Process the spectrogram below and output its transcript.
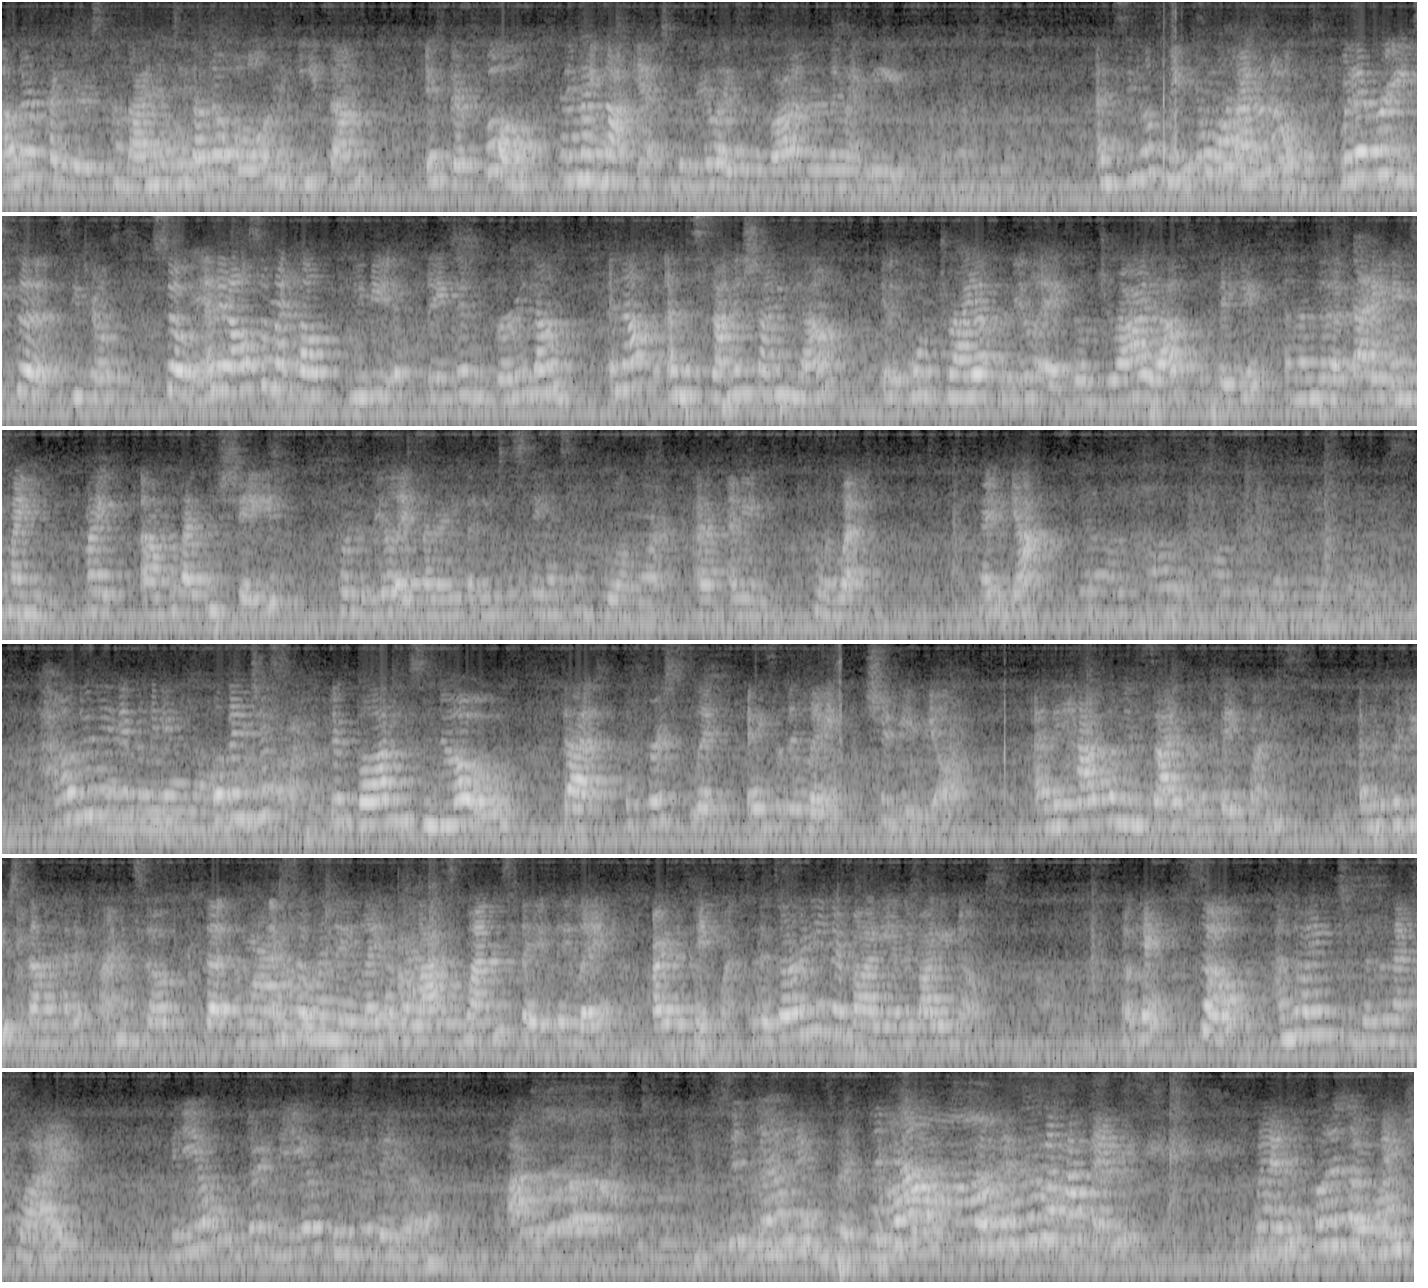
other predators come by and they dig up the hole and they eat them. If they're full, they might not get to the real eggs at the bottom and then they might leave. And seagulls, maybe seagulls, I don't know. Whatever eats the sea turtles. So, and it also might help maybe if they didn't bury them enough and the sun is shining down, it won't dry up the real eggs. It'll dry up the fake eggs and then the fake eggs might, might um, provide some shade for the real eggs underneath that need to stay nice and cool and warm. I, I mean, cool and wet. Right? Yeah? How do they get the big eggs? Well, they just, their bodies know that the first eggs that they lay should be real. And they have them inside them, the fake ones. And they produce them ahead of time. And so the and so when they lay them, the last ones they, they lay are the fake ones. So it's already in their body and their body knows. Okay, so I'm going to go to the next slide. Video? Is there a video? It is a video. Ah, sit down. Sit down. So this is what happens when oh, What is the a bunch.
